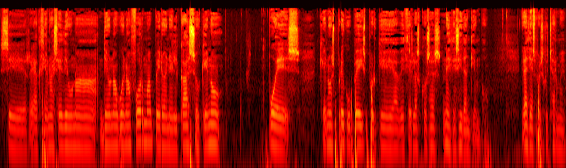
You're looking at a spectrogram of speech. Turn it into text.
se reaccionase de una, de una buena forma, pero en el caso que no, pues que no os preocupéis porque a veces las cosas necesitan tiempo. Gracias por escucharme.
